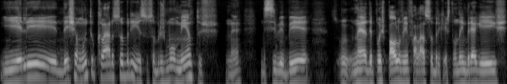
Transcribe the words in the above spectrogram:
E ele deixa muito claro sobre isso, sobre os momentos, né, de se beber, né? Depois Paulo vem falar sobre a questão da embriaguez,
